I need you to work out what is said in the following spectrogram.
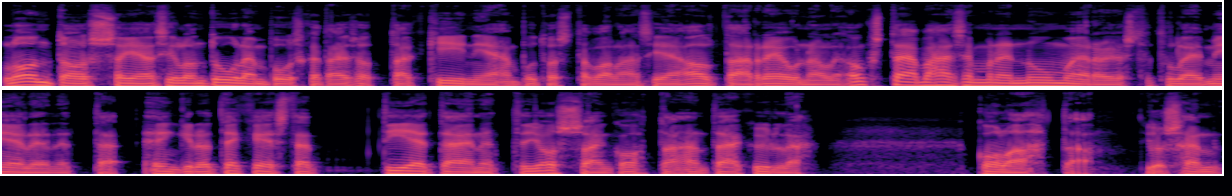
Lontoossa ja silloin tuulenpuuska taisi ottaa kiinni ja hän putosi tavallaan siihen altaan reunalle. Onko tämä vähän semmoinen numero, josta tulee mieleen, että henkilö tekee sitä tietäen, että jossain kohtaahan tämä kyllä kolahtaa, jos hän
